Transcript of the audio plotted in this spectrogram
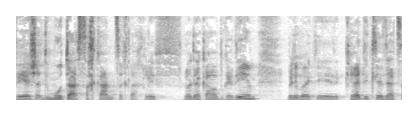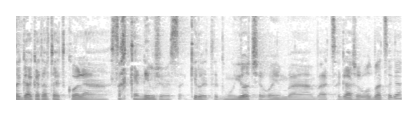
ויש הדמות השחקן צריך להחליף לא יודע כמה בגדים. בדיוק ראיתי קרדיט לאיזה הצגה, כתבת את כל השחקנים, שמס... כאילו את הדמויות שרואים בהצגה, שעוברות בהצגה.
